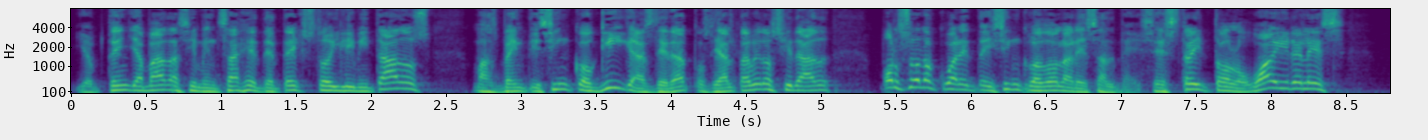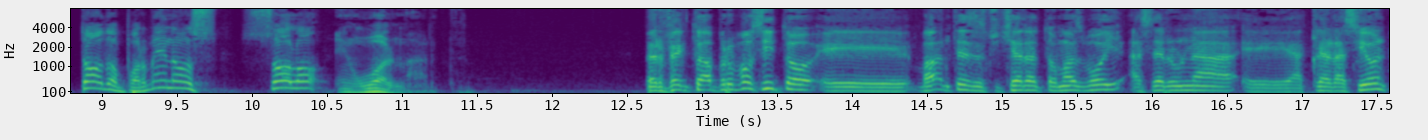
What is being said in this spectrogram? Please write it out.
y obtén llamadas y mensajes de texto ilimitados, más 25 gigas de datos de alta velocidad por solo 45 dólares al mes. Straight Talk Wireless, todo por menos, solo en Walmart. Perfecto. A propósito, eh, antes de escuchar a Tomás, voy a hacer una eh, aclaración,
